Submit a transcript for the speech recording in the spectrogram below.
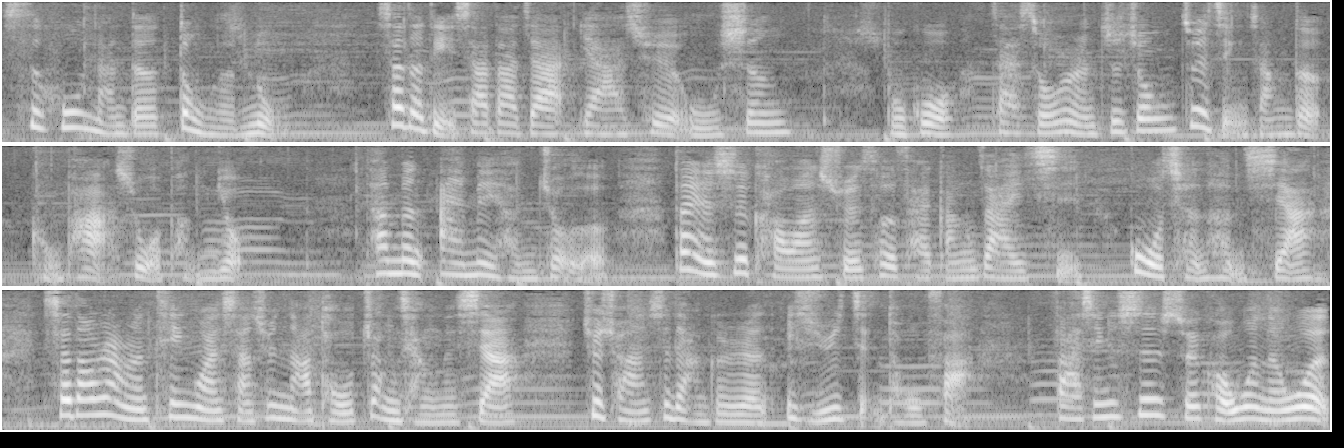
似乎难得动了怒，吓得底下大家鸦雀无声。不过，在所有人之中最紧张的，恐怕是我朋友。他们暧昧很久了，但也是考完学测才刚在一起，过程很瞎，瞎到让人听完想去拿头撞墙的瞎。据传是两个人一起去剪头发，发型师随口问了问。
